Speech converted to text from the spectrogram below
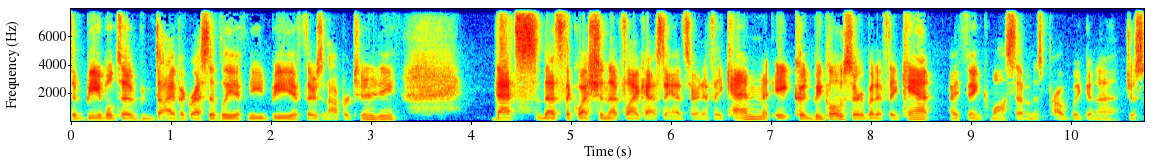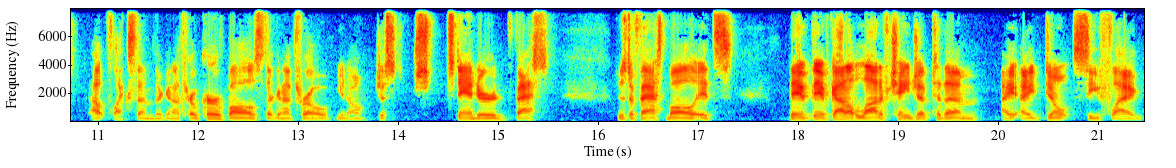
to be able to dive aggressively if need be, if there's an opportunity. That's that's the question that Flag has to answer. And if they can, it could be closer. But if they can't, I think Moss Seven is probably gonna just outflex them. They're gonna throw curveballs. They're gonna throw, you know, just standard fast, just a fastball. It's they've they've got a lot of change up to them. I, I don't see Flag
